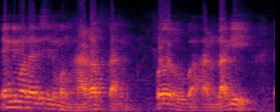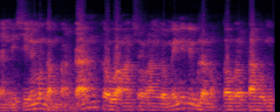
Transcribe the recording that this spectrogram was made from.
yang di mana di sini mengharapkan perubahan lagi. Dan di sini menggambarkan keuangan seorang Gemini di bulan Oktober tahun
